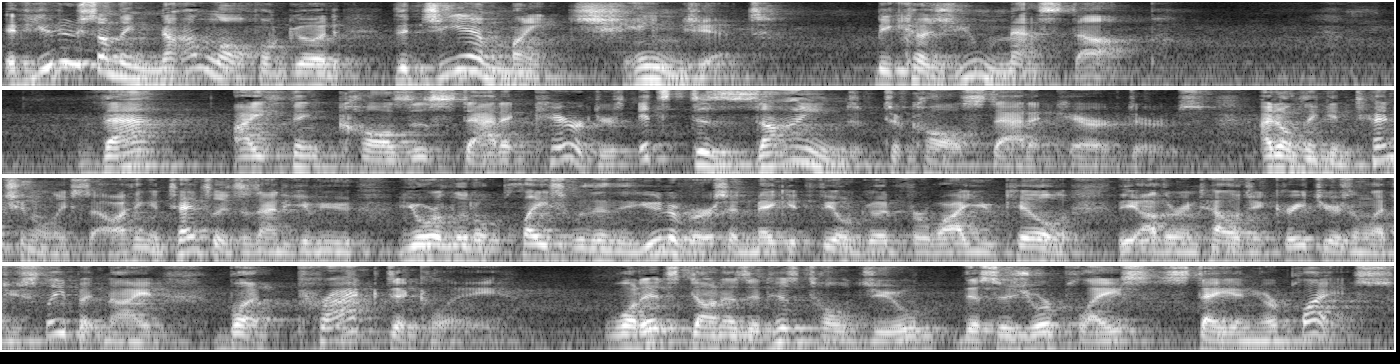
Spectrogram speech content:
If you do something non-lawful good, the GM might change it because you messed up. That I think causes static characters. It's designed to cause static characters. I don't think intentionally so. I think intentionally it's designed to give you your little place within the universe and make it feel good for why you killed the other intelligent creatures and let you sleep at night. But practically, what it's done is it has told you this is your place, stay in your place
